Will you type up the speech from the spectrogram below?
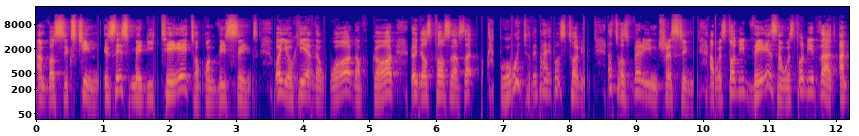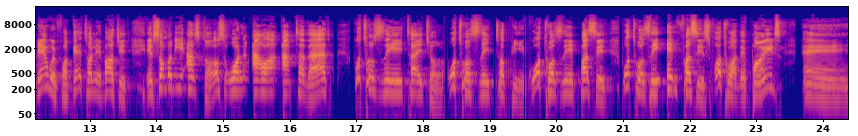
and verse 16. It says, meditate upon these things. When you hear the word of God, don't just toss it aside. We went to the Bible study. That was very interesting. And we studied this and we studied that. And then we forget all about it. If somebody asked us one hour after that, what was the title? What was the topic? What was the passage? What was the emphasis? What were the points? Uh,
